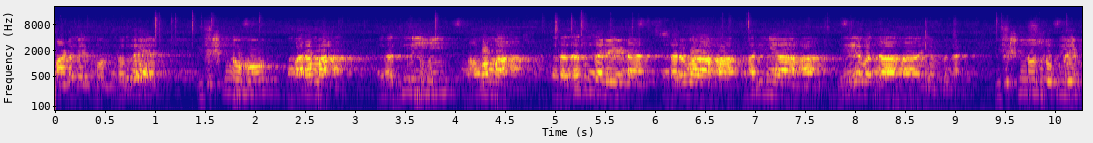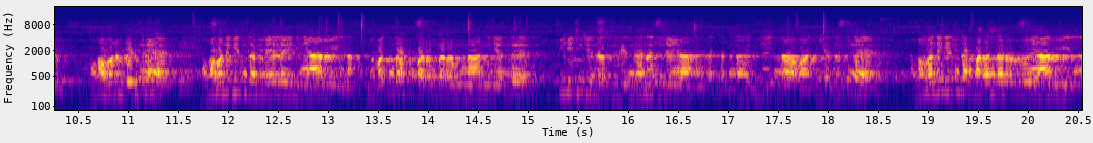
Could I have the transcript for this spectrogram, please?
ಮಾಡಬೇಕು ಅಂತಂದ್ರೆ ವಿಷ್ಣು ಪರಮಃ. ಅಗ್ನಿ ಅವಮಃ ತದಂತರೇಣ ಸರ್ವಾಹ ಅನ್ಯಾಹ ದೇವತಾಹ ಎಂಬುದಾಗಿ. ವಿಷ್ಣು ಸುಪ್ರೀಂ, ಅವನು ಬಿಟ್ರೆ ಅವನಿಗಿಂತ ಮೇಲೆ ಇನ್ಯಾರೂ ಇಲ್ಲ. ಮತ್ತ ಪರತರಂ ನಾಣ್ಯತೆ ಕಿಂಚಿದಸ್ತಿ ಧನಂಜಯ ಅನ್ನತಕ್ಕಂಥ ಗೀತಾ ವಾಕ್ಯದಂತೆ ಅವನಿಗಿಂತ ಪರತರರು ಯಾರು ಇಲ್ಲ.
